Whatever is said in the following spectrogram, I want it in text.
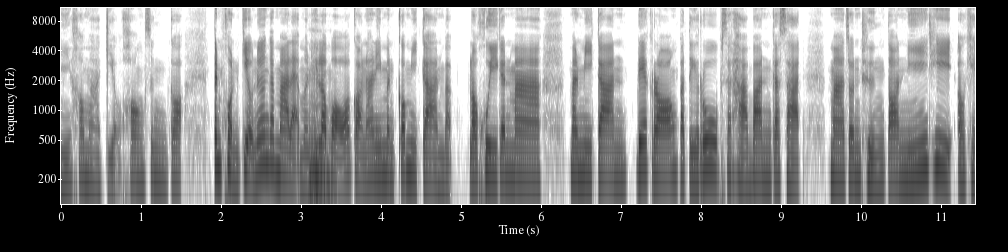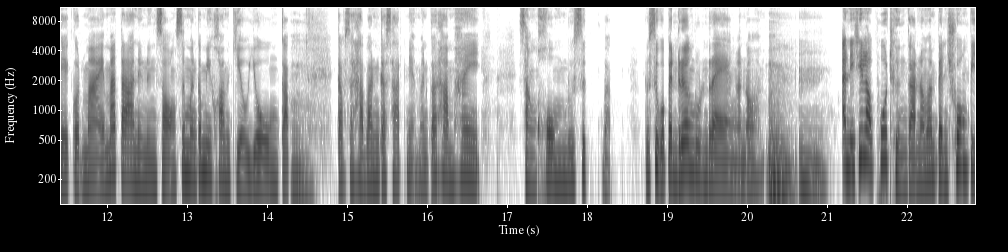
นี้เข้ามาเกี่ยวข้อง ซึ่งก็เป็นผลเกี่ยวเนื่องกันมาแหละเหมือนที่เราบอกว่าก่อนหน้านี้มันก็มีการแบบเราคุยกันมา มันมีการเรียกร้องปฏิรูปสถาบันกษัตริย์ มาจนถึงตอนนี้ที่โอเค กฎหมายมาตรา1นึซึ่งมันก็มีความเกี่ยวโยงกับอืมกับสถาบันกษัตริย์เนี่ยมันก็ทำให้สังคมรู้สึกแบบรู้สึกว่าเป็นเรื่องรุนแรงอะเนาะอืม อืมอันนี้ที่เราพูดถึงกันเนาะมันเป็นช่วงปี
